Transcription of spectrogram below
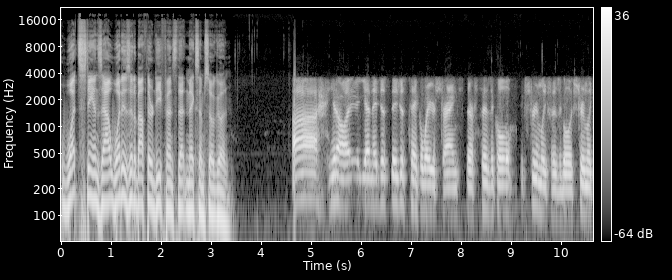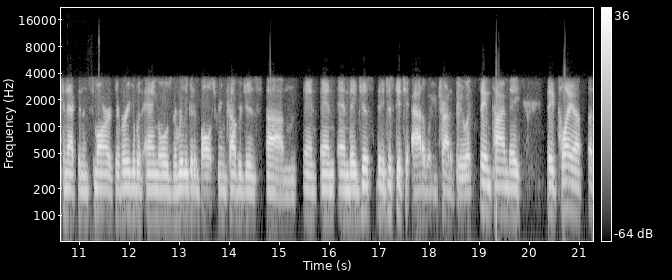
What stands out? What is it about their defense that makes them so good? Uh, you know, yeah, and they just they just take away your strengths. They're physical, extremely physical, extremely connected and smart. They're very good with angles. They're really good in ball screen coverages. Um, and and and they just they just get you out of what you're trying to do. At the same time, they they play a, a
